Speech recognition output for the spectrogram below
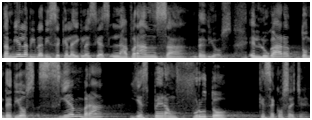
También la Biblia dice que la iglesia es labranza de Dios, el lugar donde Dios siembra y espera un fruto que se coseche.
